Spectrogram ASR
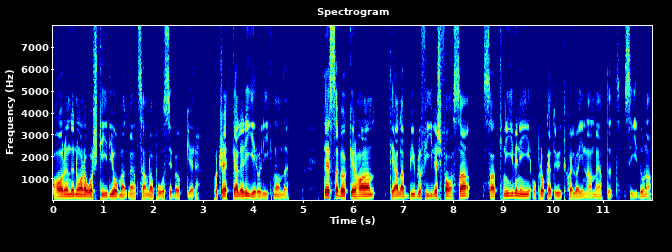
har under några års tid jobbat med att samla på sig böcker, porträttgallerier och liknande. Dessa böcker har han till alla bibliofilers fasa satt kniven i och plockat ut själva innanmätet, sidorna.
